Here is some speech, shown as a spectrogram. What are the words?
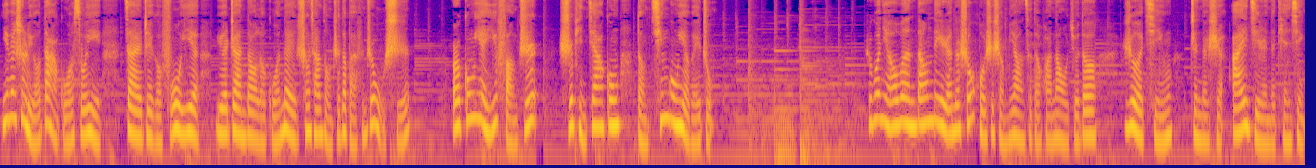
因为是旅游大国，所以在这个服务业约占到了国内生产总值的百分之五十，而工业以纺织、食品加工等轻工业为主。如果你要问当地人的生活是什么样子的话，那我觉得热情真的是埃及人的天性，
